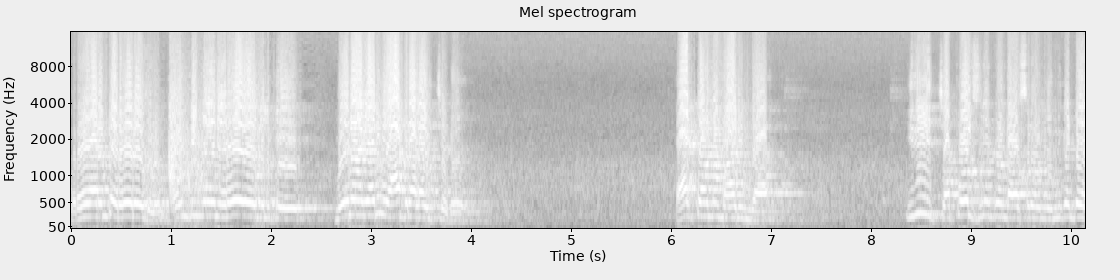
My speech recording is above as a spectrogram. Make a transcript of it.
ఇరవై ఆరు అంటే ఇరవై రోజులు కౌంటింగ్ అయిన ఇరవై రోజులకి మీనా గారు ఆర్డర్ అలా ఇచ్చాడు? యాక్ట్ ఏమన్నా మారిందా? ఇది చెప్పవలసినటువంటి అవసరం ఉంది. ఎందుకంటే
